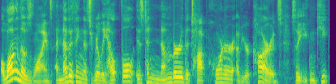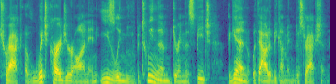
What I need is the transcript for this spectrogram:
Along those lines, another thing that's really helpful is to number the top corner of your cards so that you can keep track of which card you're on and easily move between them during the speech, again, without it becoming a distraction.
